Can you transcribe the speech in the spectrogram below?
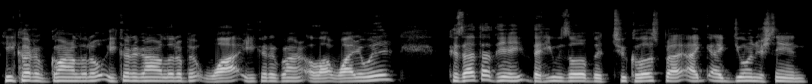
he could have gone a little, he could have gone a little bit wide. He could have gone a lot wider with it because I thought that he, that he was a little bit too close. But I, I do understand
